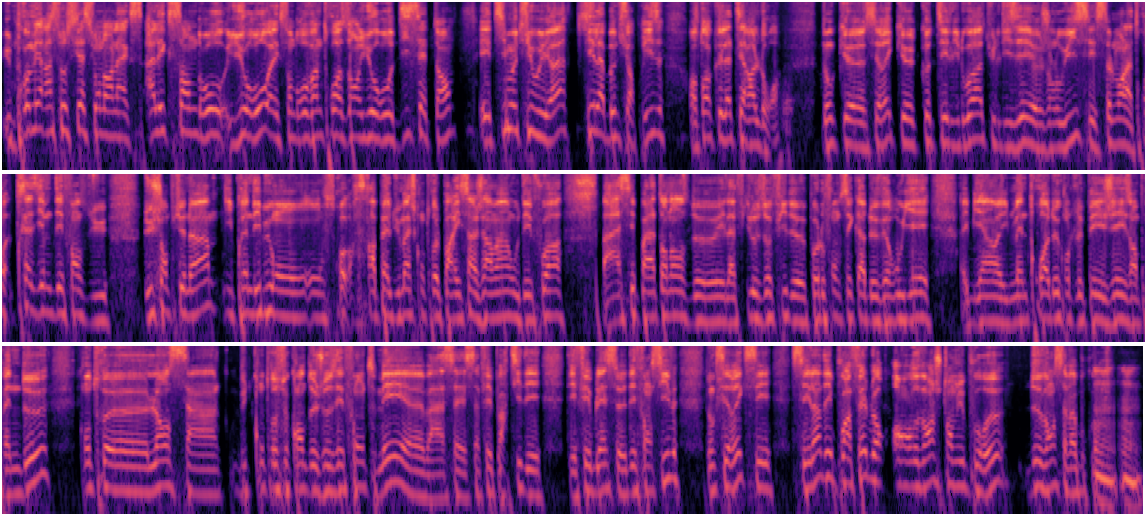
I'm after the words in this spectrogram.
une première association dans l'axe. Alexandro Yoro, Alexandro 23 ans, Yoro 17 ans et Timothy Weah qui est la bonne surprise en tant que latéral droit. Donc euh, c'est vrai que côté Lillois, tu le disais euh, Jean-Louis, c'est seulement la 13e défense du championnat. Ils prennent début, on, on re- se rappelle du match contre le Paris Saint-Germain où des fois, bah c'est pas la tendance de et la philosophie de Paulo Fonseca de verrouiller. Eh bien, ils mènent 3-2 contre le PSG, ils en prennent deux. Contre euh, Lens, c'est un but contre ce camp de José Fonte, mais euh, bah ça, ça fait partie des, des faiblesses euh, défensives. Donc c'est vrai que c'est c'est l'un des points faibles. En revanche, tant mieux pour eux. Devant, ça va beaucoup. Hum, hum.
